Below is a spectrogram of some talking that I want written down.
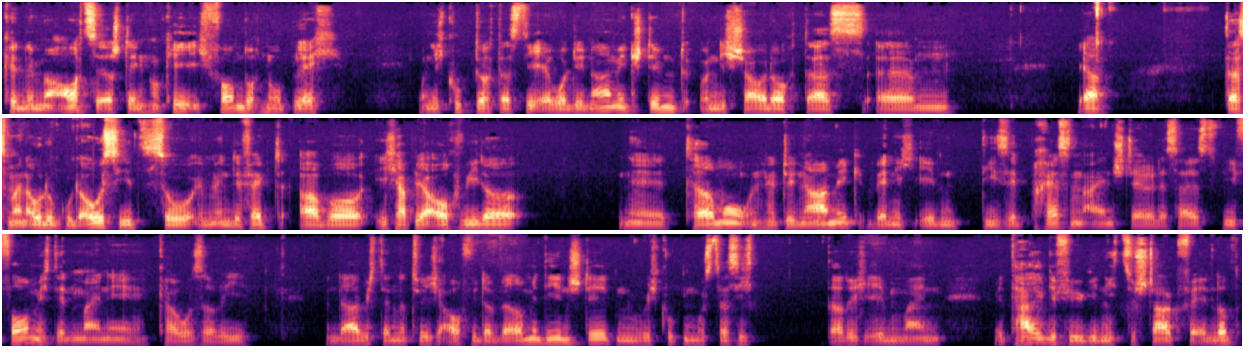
könnte man auch zuerst denken, okay, ich forme doch nur Blech und ich gucke doch, dass die Aerodynamik stimmt und ich schaue doch, dass, ähm, ja, dass mein Auto gut aussieht, so im Endeffekt. Aber ich habe ja auch wieder eine Thermo und eine Dynamik, wenn ich eben diese Pressen einstelle. Das heißt, wie forme ich denn meine Karosserie? Und da habe ich dann natürlich auch wieder Wärme, die entsteht und wo ich gucken muss, dass sich dadurch eben mein Metallgefüge nicht zu stark verändert.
